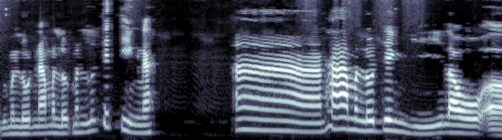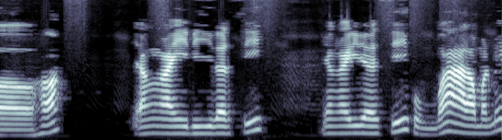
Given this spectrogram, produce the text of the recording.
ดูมันลดนะมันลดมันลดจริงๆนะอ่า ถ้ามันลดอย่างนี้เราเอ่อฮะยังไงดีละสิ ยังไงดีสิผมว่าเรามันไม่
